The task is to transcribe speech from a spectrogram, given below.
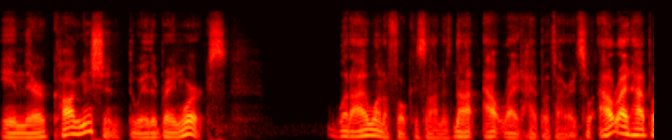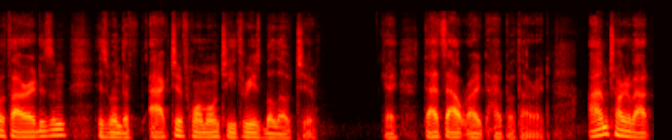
in their cognition, the way their brain works. What I want to focus on is not outright hypothyroid. So, outright hypothyroidism is when the active hormone T3 is below 2. Okay, that's outright hypothyroid. I'm talking about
